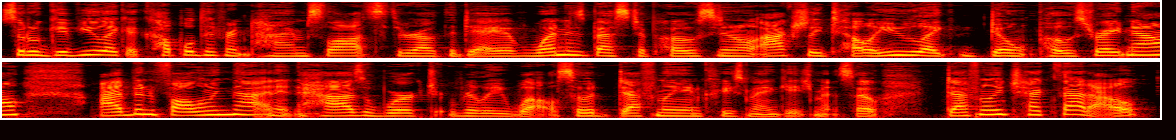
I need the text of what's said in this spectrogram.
So it'll give you like a couple different time slots throughout the day of when is best to post and it'll actually tell you like don't post right now. I've been following that and it has worked really well. So it definitely increased my engagement. So definitely check that out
